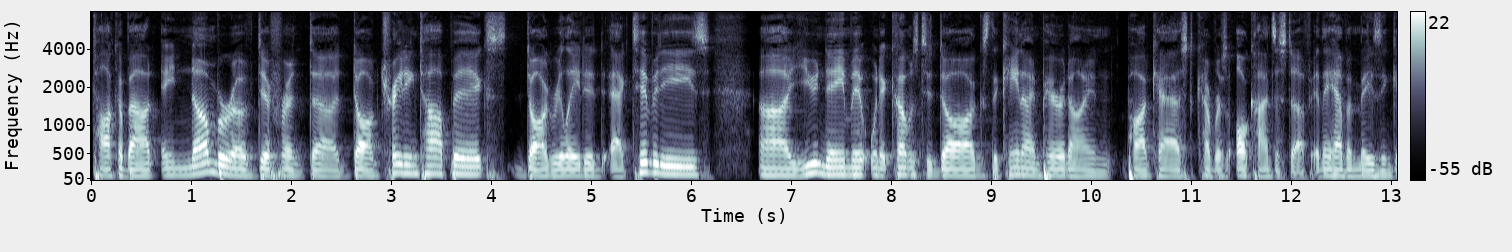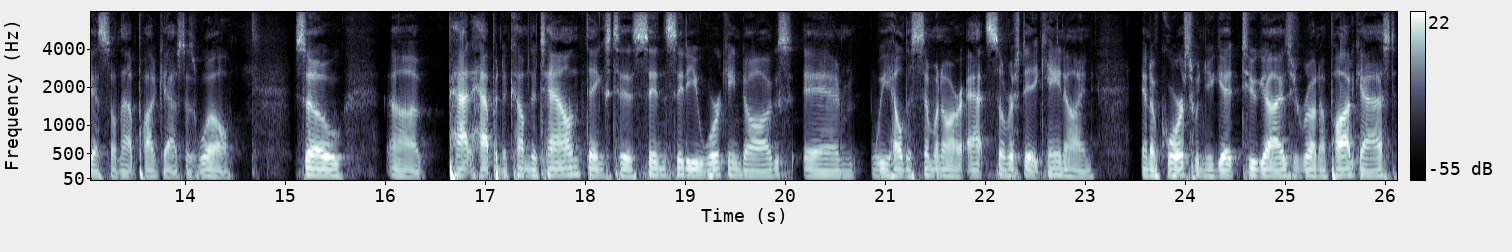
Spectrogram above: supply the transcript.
talk about a number of different uh, dog training topics, dog related activities. Uh, you name it when it comes to dogs. The Canine Paradigm podcast covers all kinds of stuff, and they have amazing guests on that podcast as well. So, uh, Pat happened to come to town thanks to Sin City Working Dogs, and we held a seminar at Silver State Canine. And of course, when you get two guys who run a podcast,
